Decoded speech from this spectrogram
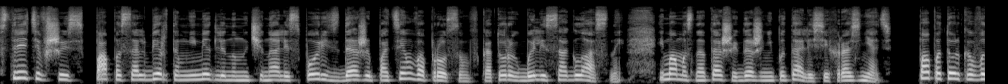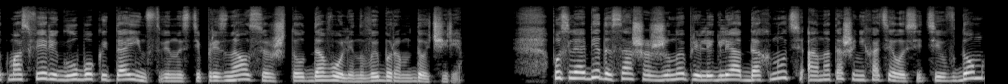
Встретившись, папа с Альбертом немедленно начинали спорить даже по тем вопросам, в которых были согласны, и мама с Наташей даже не пытались их разнять. Папа только в атмосфере глубокой таинственности признался, что доволен выбором дочери. После обеда Саша с женой прилегли отдохнуть, а Наташе не хотелось идти в дом,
